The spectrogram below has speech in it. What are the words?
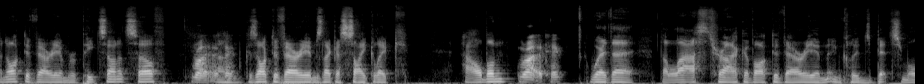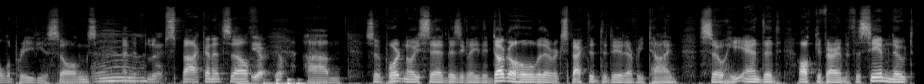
And Octavarium repeats on itself right, okay. because Octavarium is like a cyclic album. right, okay. Where the the last track of Octavarium includes bits from all the previous songs and it loops back on itself. Yep, yep. Um, so Portnoy said basically they dug a hole where they were expected to do it every time. So he ended Octavarium with the same note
